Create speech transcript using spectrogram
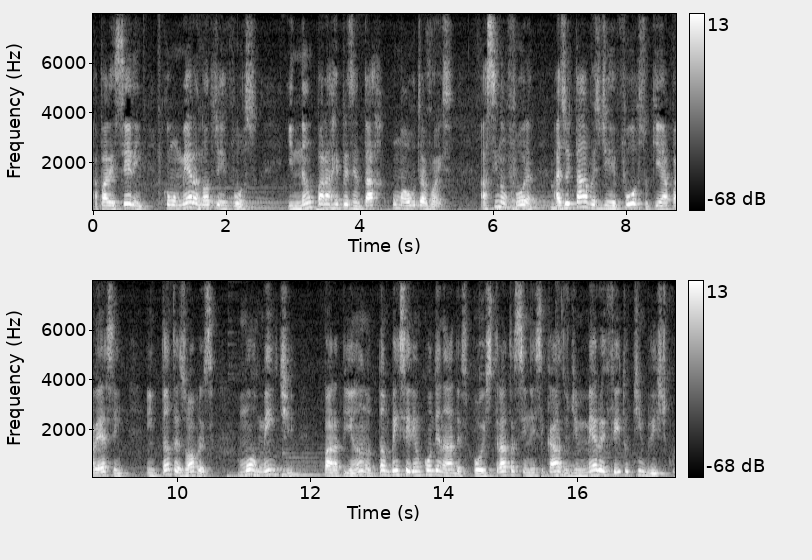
aparecerem como mera nota de reforço e não para representar uma outra voz. Assim não fora, as oitavas de reforço que aparecem em tantas obras, mormente para piano, também seriam condenadas, pois trata-se nesse caso de mero efeito timbrístico.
